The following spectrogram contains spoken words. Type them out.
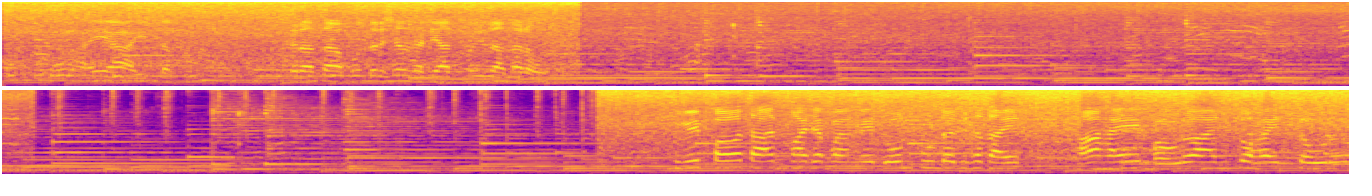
खूप खोल आहे हा आईचा कुंड तर आता आपण दर्शनासाठी आतमध्ये जाणार आहोत. तुम्ही पाहत आहात माझ्या पांगे दोन कुंड दिसत आहेत. हा आहे भवरं आणि तो आहे चौरं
